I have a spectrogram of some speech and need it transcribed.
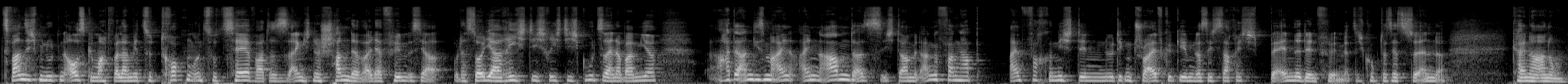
20 Minuten ausgemacht, weil er mir zu trocken und zu zäh war. Das ist eigentlich eine Schande, weil der Film ist ja, oder soll ja richtig, richtig gut sein. Aber mir hat er an diesem ein, einen Abend, als ich damit angefangen habe, einfach nicht den nötigen Drive gegeben, dass ich sage, ich beende den Film jetzt. Ich gucke das jetzt zu Ende. Keine Ahnung.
